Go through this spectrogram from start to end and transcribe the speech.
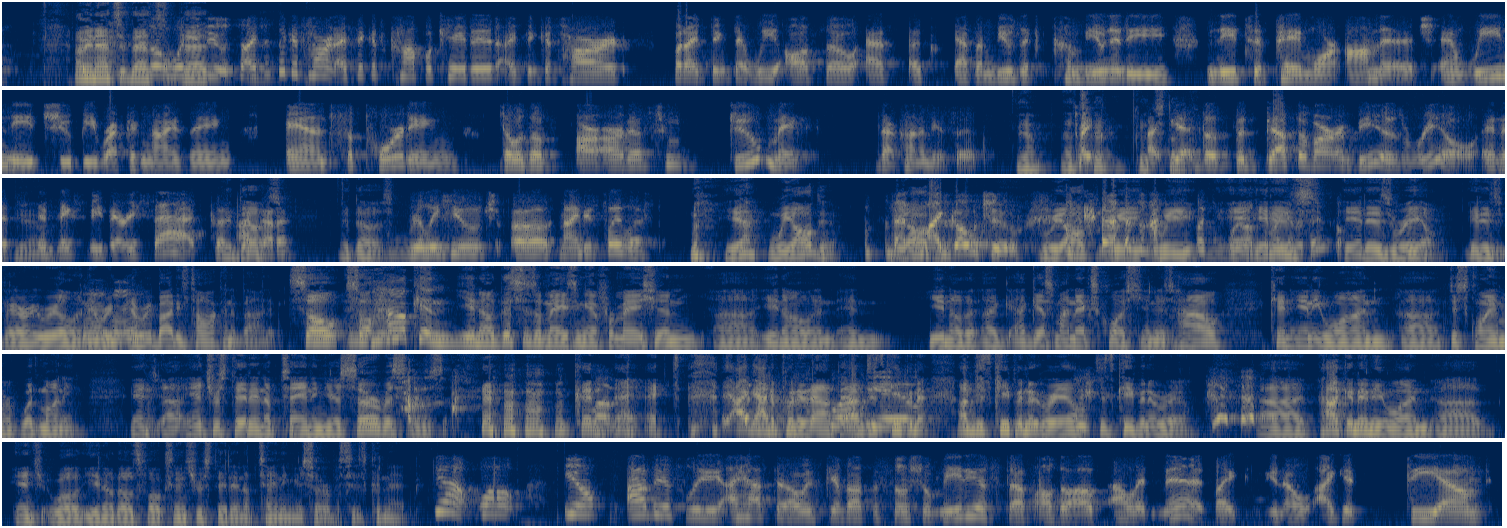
I mean, that's that's. So what that, do you do? So I just think it's hard. I think it's complicated. I think it's hard, but I think that we also, as a as a music community, need to pay more homage, and we need to be recognizing and supporting those of our artists who do make that kind of music. Yeah, that's like, good. Good stuff. Uh, yeah, the the death of R and B is real, and it yeah. it makes me very sad because I've got a it does really huge uh, '90s playlist. yeah, we all do. That's all my do. go-to. We all we, we it, it is it is real. It is very real, and mm-hmm. everybody's talking about it. So so mm-hmm. how can you know this is amazing information? Uh, you know, and and you know, I, I, guess my next question is how can anyone uh, disclaimer with money in, uh, interested in obtaining your services connect? I got to put it out there. I'm just you. keeping it. I'm just keeping it real. Just keeping it real. Uh, how can anyone, uh, int- well, you know, those folks interested in obtaining your services connect? Yeah, well, you know, obviously, I have to always give out the social media stuff. Although I'll, I'll admit, like, you know, I get DM'd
